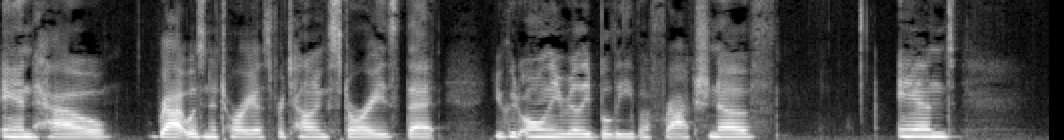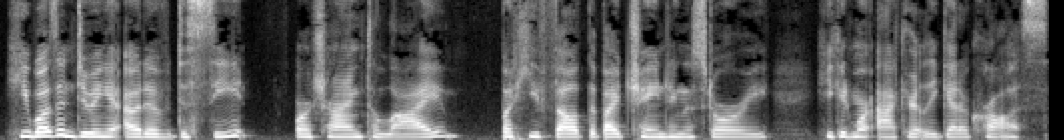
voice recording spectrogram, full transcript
and how Rat was notorious for telling stories that you could only really believe a fraction of. And he wasn't doing it out of deceit or trying to lie, but he felt that by changing the story, he could more accurately get across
